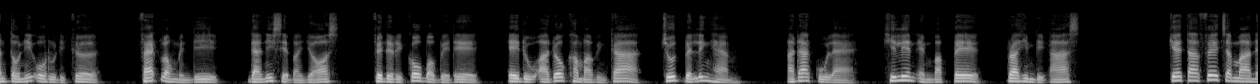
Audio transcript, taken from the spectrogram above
ันโตนิโอ รูดิเกอร์ แฟกลองเมนดี ดานิเซบายอส เฟเดริโก บาเบเด เอดูอาโด คามาวิงกา จูด เบลลิงแฮม อาดา กูแล คิเลียน เอ็มบัปเป้ บราฮิม ดิอาส เกตาเฟ่จะมาใน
